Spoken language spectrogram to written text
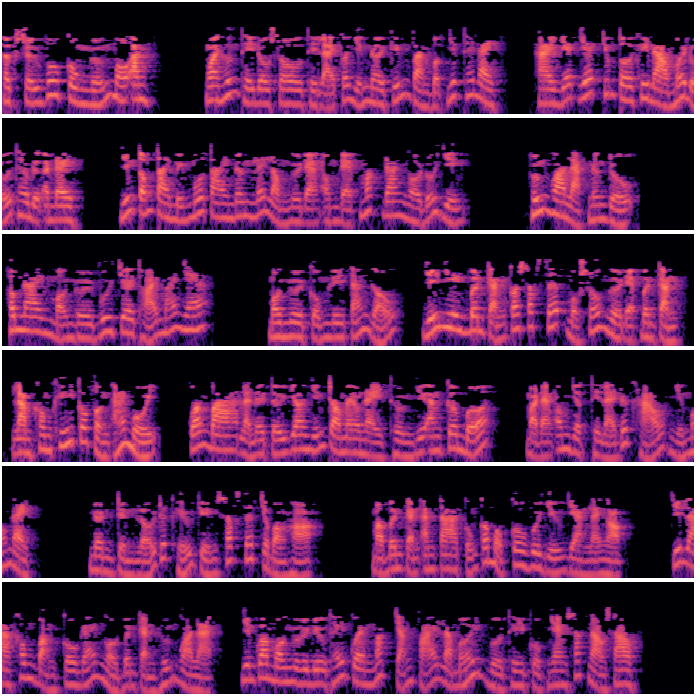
Thật sự vô cùng ngưỡng mộ anh. Ngoài hướng thị đồ Sô thì lại có những nơi kiếm vàng bậc nhất thế này. Hai ZZ chúng tôi khi nào mới đuổi theo được anh đây? Những tổng tài miệng múa tay nâng lấy lòng người đàn ông đẹp mắt đang ngồi đối diện. Hướng hoa lạc nâng rượu. Hôm nay mọi người vui chơi thoải mái nhé. Mọi người cùng ly tán gẫu, dĩ nhiên bên cạnh có sắp xếp một số người đẹp bên cạnh, làm không khí có phần ái muội. Quán bar là nơi tự do những trò mèo này thường như ăn cơm bữa, mà đàn ông Nhật thì lại rất hảo những món này. Nên trình lỗi rất hiểu chuyện sắp xếp cho bọn họ. Mà bên cạnh anh ta cũng có một cô vui dịu dàng lại ngọt, chỉ là không bằng cô gái ngồi bên cạnh hướng hoa lạc. Nhìn qua mọi người đều thấy quen mắt chẳng phải là mới vừa thi cuộc nhan sắc nào sao.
